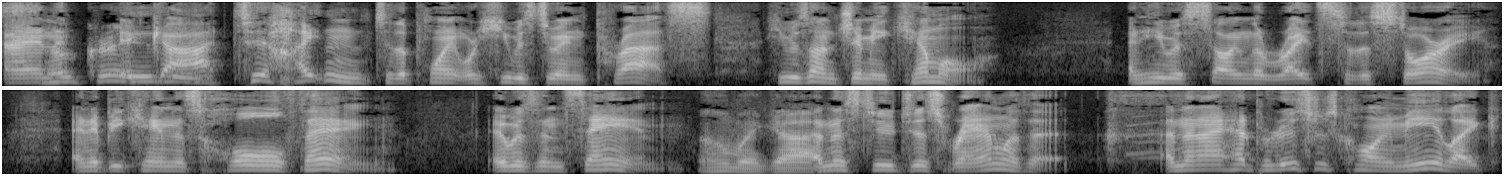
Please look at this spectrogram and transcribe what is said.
And so crazy. it got to heighten to the point where he was doing press. He was on Jimmy Kimmel, and he was selling the rights to the story, and it became this whole thing. It was insane. Oh my god! And this dude just ran with it. And then I had producers calling me like,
